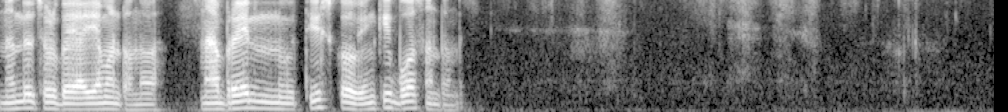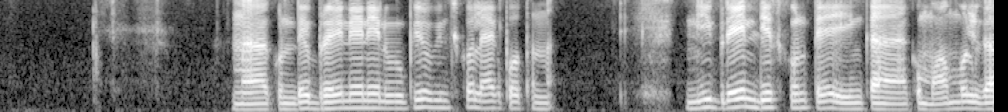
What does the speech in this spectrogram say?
నందు చూడు భయ్యా ఏమంటుందో. నా బ్రెయిన్ నువ్వు తీసుకో వెంకీ బోస్ అంటుంది. నాకుండే బ్రెయినే నేను ఉపయోగించుకోలేకపోతున్నా. నీ బ్రెయిన్ తీసుకుంటే ఇంకా నాకు మామూలుగా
